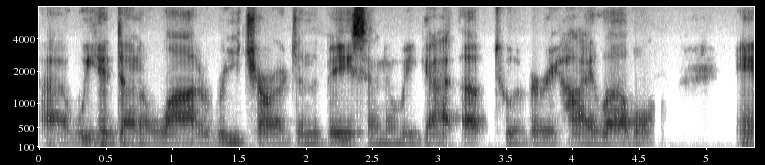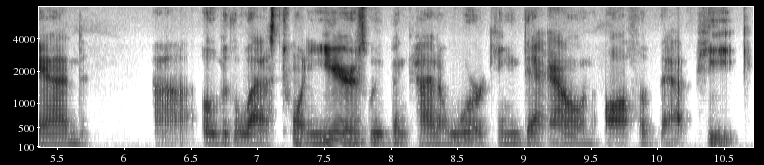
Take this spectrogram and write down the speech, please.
uh, we had done a lot of recharge in the basin and we got up to a very high level. And uh, over the last 20 years, we've been kind of working down off of that peak.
